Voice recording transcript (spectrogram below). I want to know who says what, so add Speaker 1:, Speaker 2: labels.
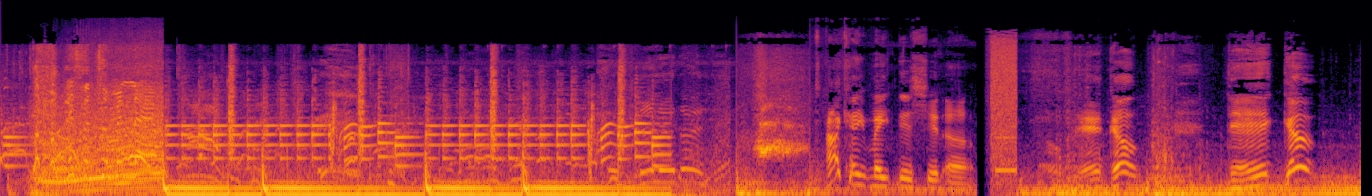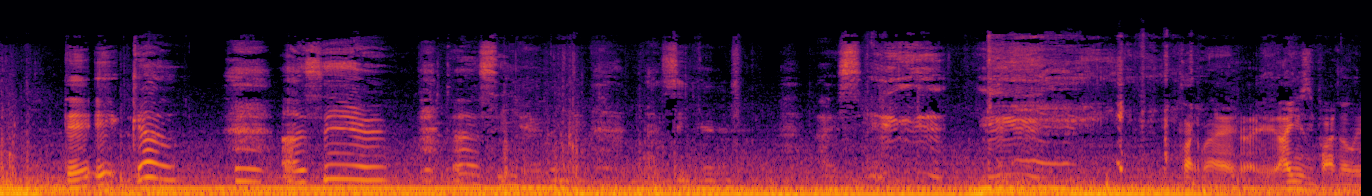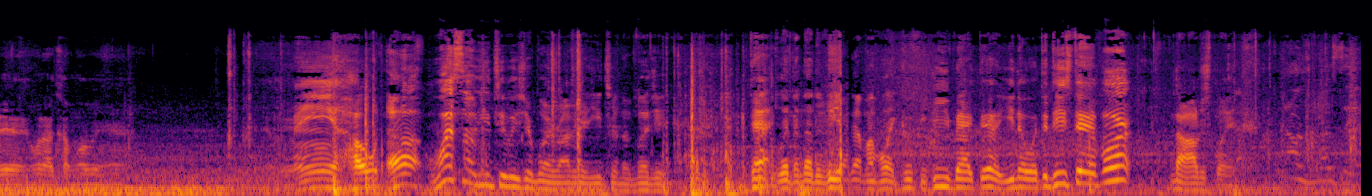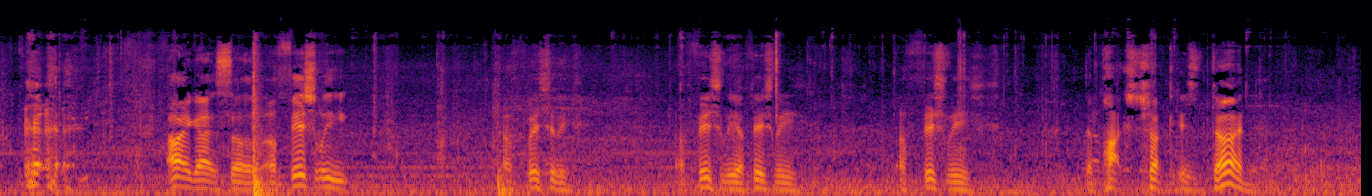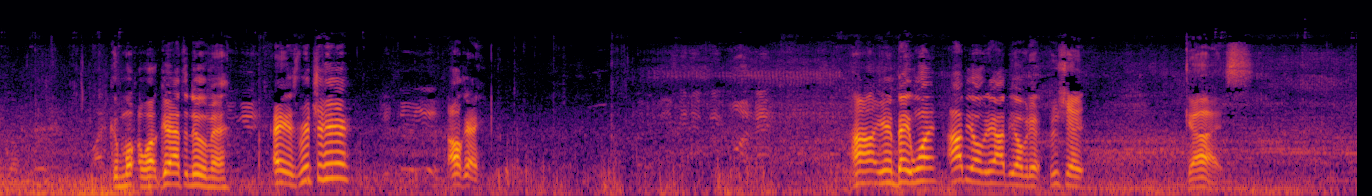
Speaker 1: Listen to me now.
Speaker 2: I can't make this shit up. Oh, there it go. There it go. There it go. I see her. I see her. I see her. I see her. Park my, I usually park over there when I come over here. Man, hold up. What's up, YouTube? It's your boy Robbie here, YouTuben' on a Budget. That with another video. I got my boy Goofy D back there. You know what the D stand for? No, I'm just playing. All right, guys. So officially, officially, officially, officially, officially, the box truck is done. Good morning. Well, good afternoon, man. Hey, is Richard here? Okay. Huh? You in Bay One? I'll be over there. I'll be over there. Appreciate it. Guys,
